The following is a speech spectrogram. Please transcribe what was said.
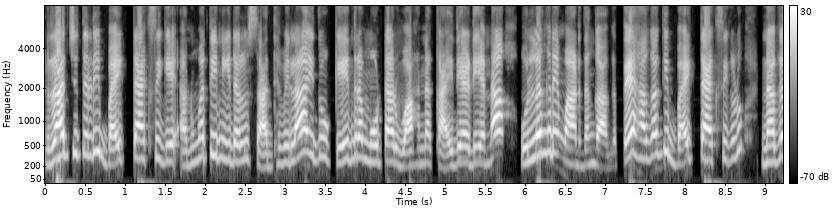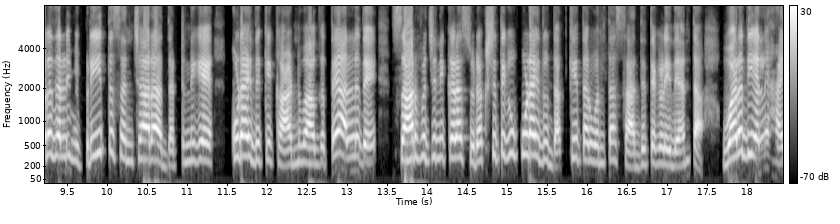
ರಾಜ್ಯದಲ್ಲಿ ಬೈಕ್ ಟ್ಯಾಕ್ಸಿಗೆ ಅನುಮತಿ ನೀಡಲು ಸಾಧ್ಯವಿಲ್ಲ. ಇದು ಕೇಂದ್ರ ಮೋಟಾರ್ ವಾಹನ ಕಾಯ್ದೆ ಅಡಿಯನ್ನ ಉಲ್ಲಂಘನೆ ಮಾಡ್ದಂಗ ಆಗುತ್ತೆ. ಹಾಗಾಗಿ ಬೈಕ್ ಟ್ಯಾಕ್ಸಿಗಳು ನಗರದಲ್ಲಿ ವಿಪರೀತ ಸಂಚಾರ ದಟ್ಟಣೆಗೆ ಕೂಡ ಇದಕ್ಕೆ ಕಾರಣವಾಗುತ್ತೆ. ಅಲ್ಲದೆ ಸಾರ್ವಜನಿಕರ ಸುರಕ್ಷತೆಗೂ ಕೂಡ ಇದು ಧಕ್ಕೆ ತರುವಂತ ಸಾಧ್ಯತೆಗಳಿದೆ ಅಂತ ವರದಿಯಲ್ಲಿ ಹೈ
